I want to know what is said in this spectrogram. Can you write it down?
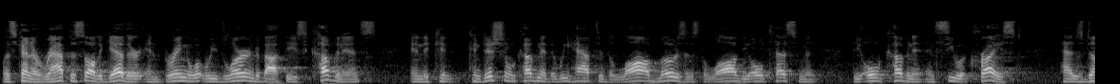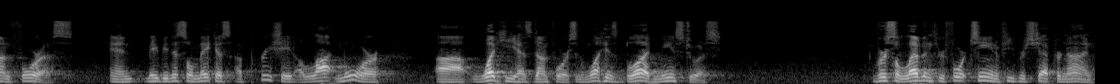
Let's kind of wrap this all together and bring what we've learned about these covenants and the con- conditional covenant that we have through the law of Moses, the law of the Old Testament, the Old Covenant and see what Christ has done for us. And maybe this will make us appreciate a lot more uh, what He has done for us and what His blood means to us. Verse 11 through 14 of Hebrews chapter 9.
